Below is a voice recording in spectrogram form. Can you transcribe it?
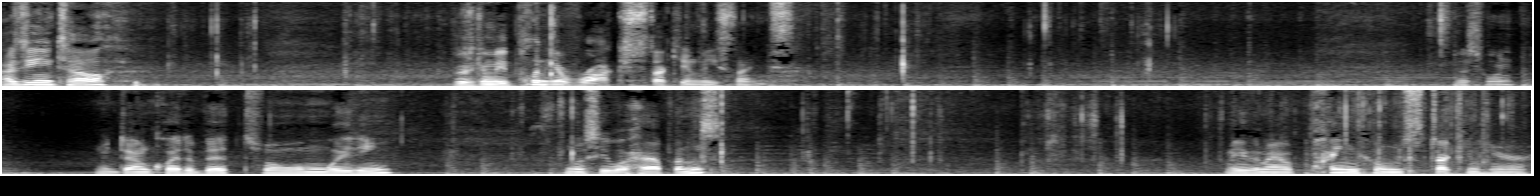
As you can tell, there's going to be plenty of rocks stuck in these things. This one went down quite a bit, so I'm waiting. To see what happens. I even have pine cones stuck in here.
